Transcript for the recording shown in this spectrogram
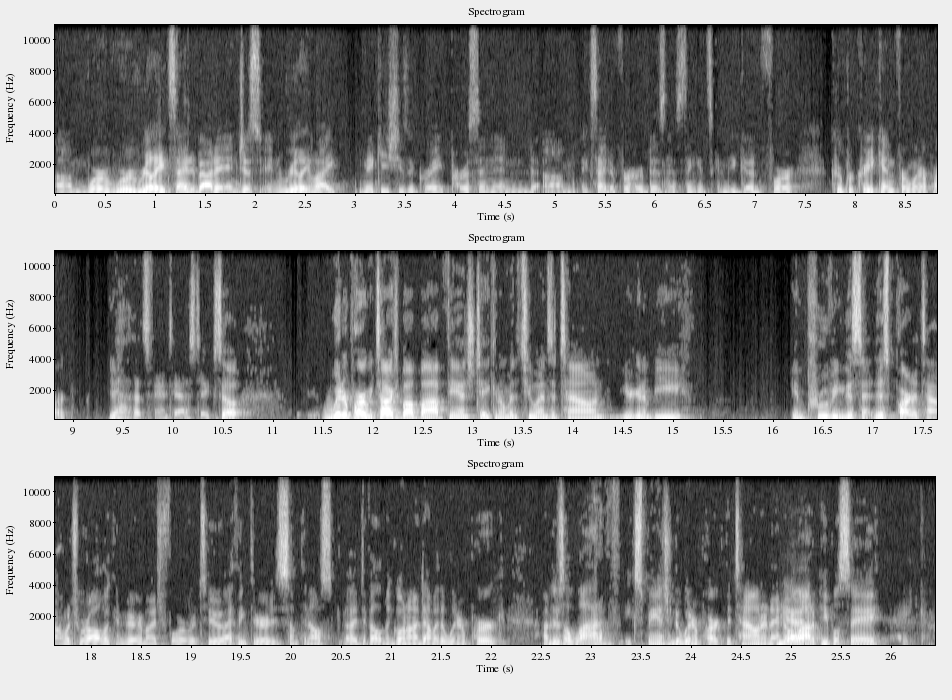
um, we're we're really excited about it, and just and really like Mickey. She's a great person, and um, excited for her business. Think it's going to be good for Cooper Creek and for Winter Park. Yeah, that's fantastic. So, Winter Park, we talked about Bob Thanch taking over the two ends of town. You're going to be improving this this part of town, which we're all looking very much forward to. I think there is something else, uh, development going on down by the Winter Park. Um, there's a lot of expansion to Winter Park, the town, and I know a lot of people say, Hey, come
